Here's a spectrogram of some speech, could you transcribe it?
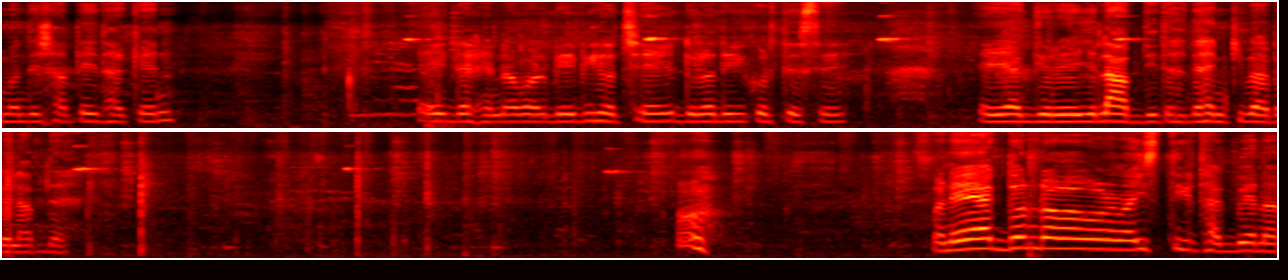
আমাদের সাথেই থাকেন। এই দেখেন, আমার বেবি হচ্ছে দৌড়াদৌড়ি করতেছে। এই একজোরে এই যে লাভ দিতেছে, দেখেন কীভাবে লাভ দেয়। মানে একদম স্থির থাকবে না।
